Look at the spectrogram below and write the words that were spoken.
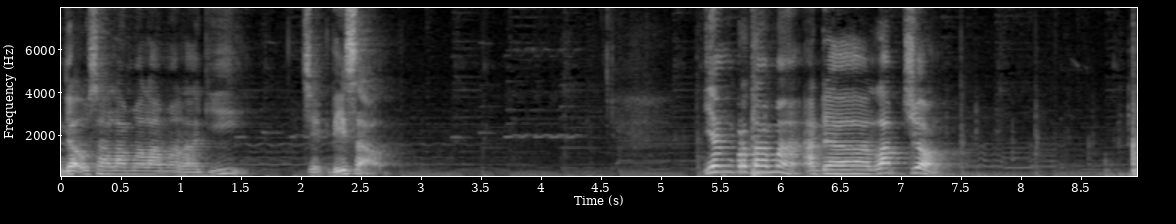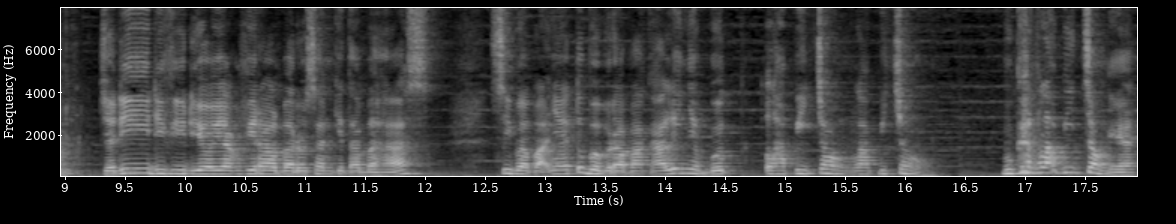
Nggak usah lama-lama lagi, check this. Yang pertama ada lapjong. Jadi di video yang viral barusan kita bahas, si bapaknya itu beberapa kali nyebut lapicong, lapicong. Bukan lapicong ya.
